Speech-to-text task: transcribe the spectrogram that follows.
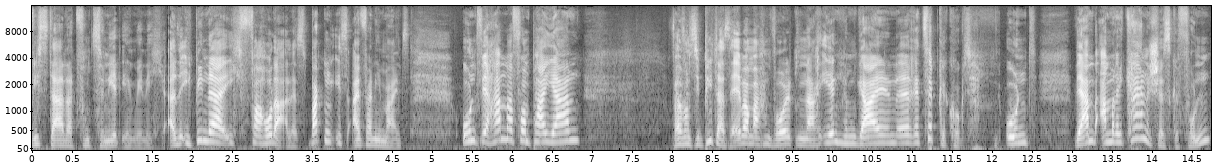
wisst da, das funktioniert irgendwie nicht. Also ich bin da, ich verhau da alles. Backen ist einfach nicht meins. Und wir haben mal vor ein paar Jahren, weil wir uns die Pita selber machen wollten, nach irgendeinem geilen äh, Rezept geguckt. Und wir haben amerikanisches gefunden,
